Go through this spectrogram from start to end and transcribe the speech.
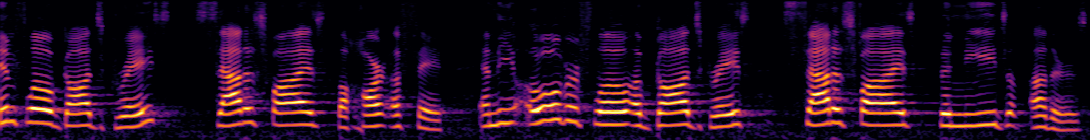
inflow of God's grace satisfies the heart of faith, and the overflow of God's grace satisfies the needs of others.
